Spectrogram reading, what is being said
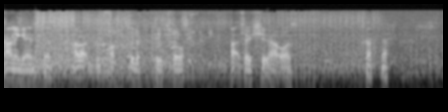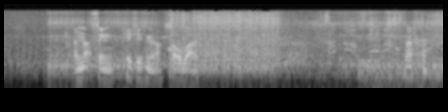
And again, I got fucked with a pistol. That's how shit that was. and that thing pisses me off so bad. Topping off. Stand by.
